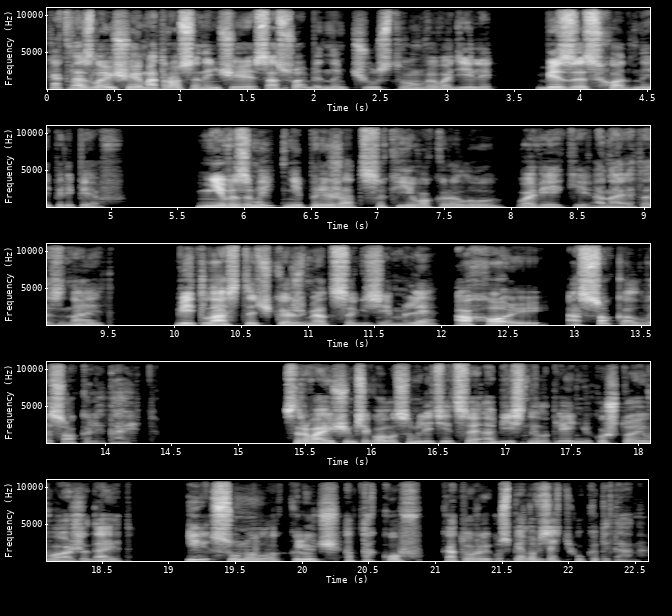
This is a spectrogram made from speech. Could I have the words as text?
Как назло, еще и матросы нынче с особенным чувством выводили безысходный припев. Не взмыть, не прижаться к его крылу вовеки, она это знает. Ведь ласточка жмется к земле, ахой, а сокол высоко летает. Срывающимся голосом Летиция объяснила пленнику, что его ожидает, и сунула ключ от оков, который успела взять у капитана.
